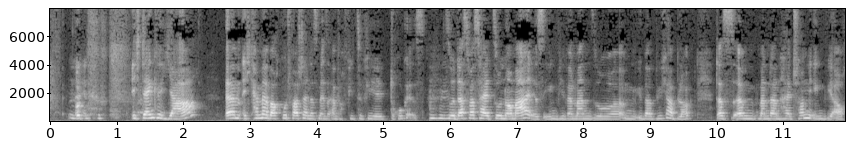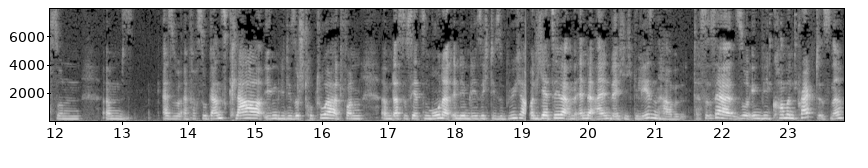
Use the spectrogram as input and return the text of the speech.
Nein. ich denke ja, ähm, ich kann mir aber auch gut vorstellen, dass mir es einfach viel zu viel Druck ist. Mhm. So das, was halt so normal ist, irgendwie, wenn man so ähm, über Bücher bloggt, dass ähm, man dann halt schon irgendwie auch so ein ähm, also einfach so ganz klar irgendwie diese Struktur hat von, ähm, das ist jetzt ein Monat, in dem lese ich diese Bücher und ich erzähle am Ende allen, welche ich gelesen habe. Das ist ja so irgendwie Common Practice, ne?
